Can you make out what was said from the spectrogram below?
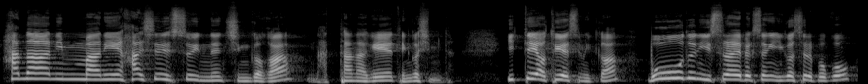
하나님만이 하실 수 있는 증거가 나타나게 된 것입니다. 이때 어떻게 했습니까? 모든 이스라엘 백성이 이것을 보고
